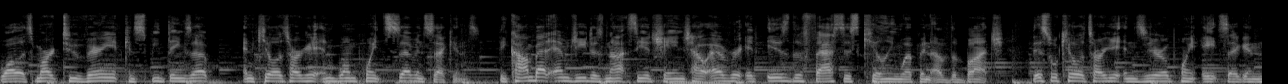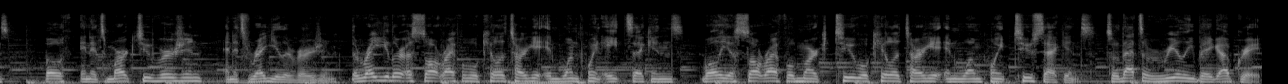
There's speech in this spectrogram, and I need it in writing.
while its Mark II variant can speed things up and kill a target in 1.7 seconds. The Combat MG does not see a change, however, it is the fastest killing weapon of the bunch. This will kill a target in 0.8 seconds, both in its Mark II version and its regular version. The regular assault rifle will kill a target in 1.8 seconds, while the assault rifle Mark II will kill a target in 1.2 seconds. So that's a really big upgrade.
